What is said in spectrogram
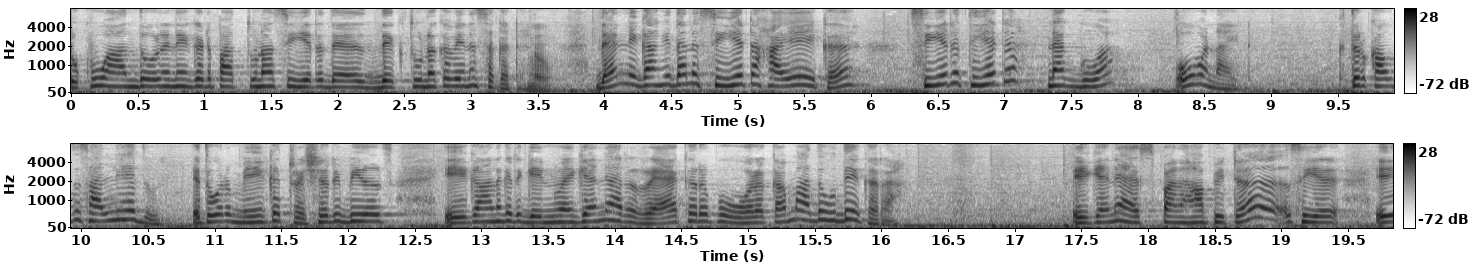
ලොකු ආන්දෝලනයකට පත් වනා සියට දෙක්තුනක වෙනසකට. දැන් නිගංහි දන සියට හයක සියට තියට නැක්ගුවා ඕවනයිට. තුර කවද සල්ලි හැද. එතවට මේක ට්‍රෙශරි බිල්ස් ඒ ගානකට ගෙන්වයි ගැන්න අර රෑකරපු ඕහරකම අද උදේ කරා. ඒ ගැන ඇස් පණහාපිට සිය ඒ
